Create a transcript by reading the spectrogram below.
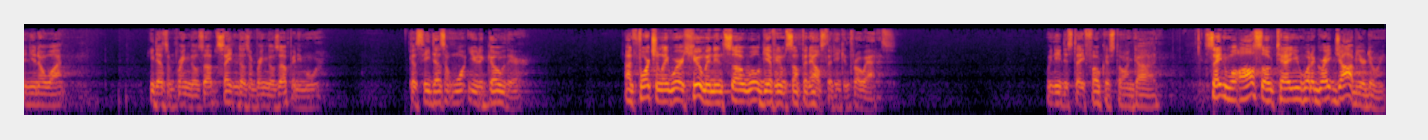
And you know what? He doesn't bring those up. Satan doesn't bring those up anymore because he doesn't want you to go there. Unfortunately, we're human, and so we'll give him something else that he can throw at us. We need to stay focused on God. Satan will also tell you what a great job you're doing.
